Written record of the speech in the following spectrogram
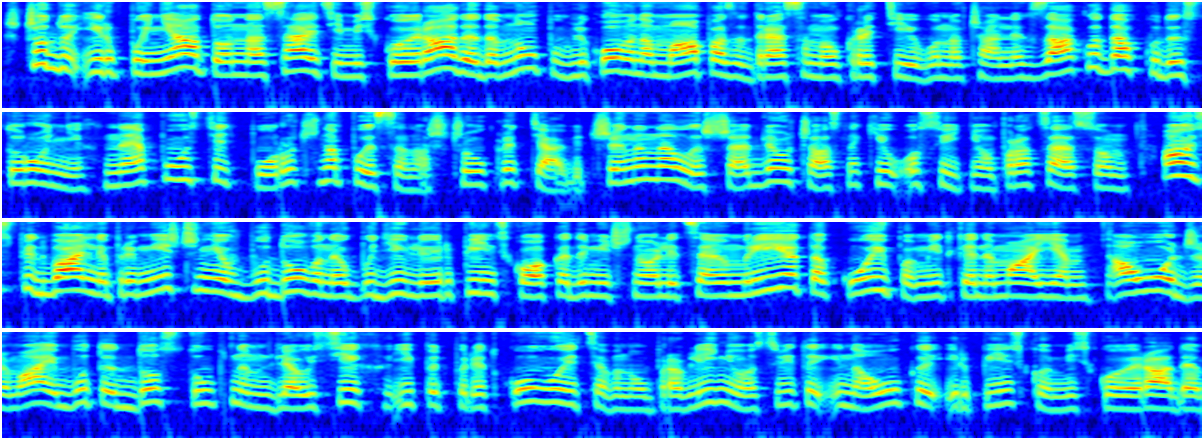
Щодо Ірпеня, то на сайті міської ради давно опублікована мапа з адресами укриттів у навчальних закладах, куди сторонніх не пустять. Поруч написано, що укриття відчинене лише для учасників освітнього процесу. А ось підвальне приміщення, вбудоване в будівлю Ірпінського академічного ліцею Мрія, такої помітки немає. А отже, має бути доступним для усіх і підпорядковується воно управлінню освіти і науки Ірпінської міської ради.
